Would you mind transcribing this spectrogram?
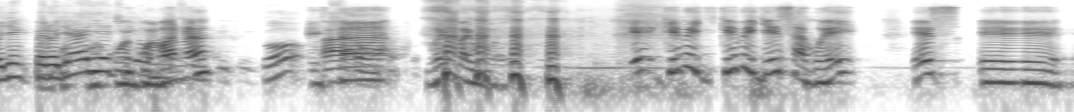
Oye, pero ya hay O- HBO Cuevana Max científico. está Ah, Raised by Wolves. ¿Qué, qué be- qué belleza, güey. Es eh,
